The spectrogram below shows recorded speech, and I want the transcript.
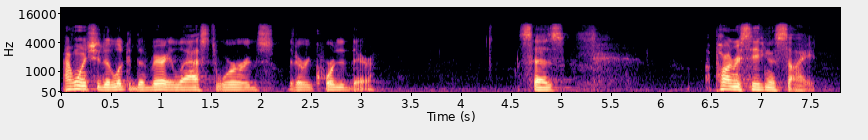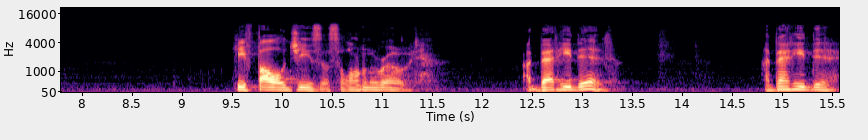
I want you to look at the very last words that are recorded there. It says, upon receiving the sight, he followed Jesus along the road. I bet he did. I bet he did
